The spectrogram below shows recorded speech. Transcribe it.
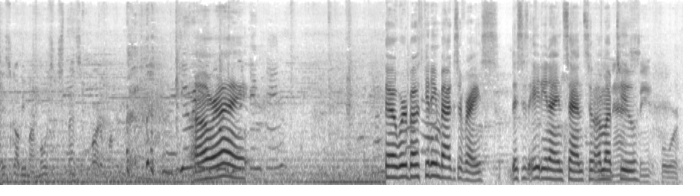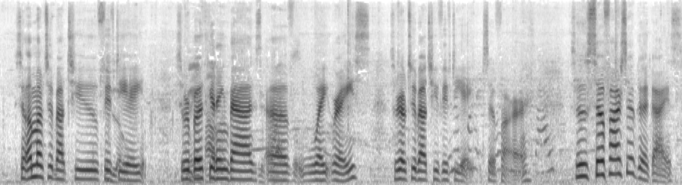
This is gonna be my most expensive part of my meal. All right. So we're both getting bags of rice. This is 89 cents, so I'm up to so I'm up to about 258. So we're both getting bags of white rice. So we're up to about 258 so far. So so far so good, guys.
